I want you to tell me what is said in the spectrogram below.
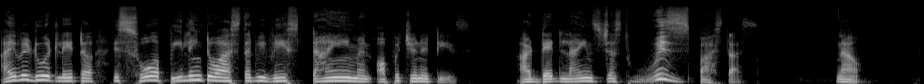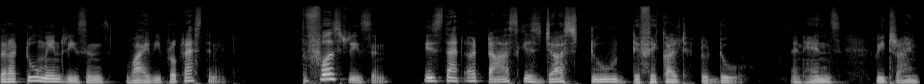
I will do it later is so appealing to us that we waste time and opportunities. Our deadlines just whiz past us. Now, there are two main reasons why we procrastinate. The first reason is that a task is just too difficult to do, and hence we try and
